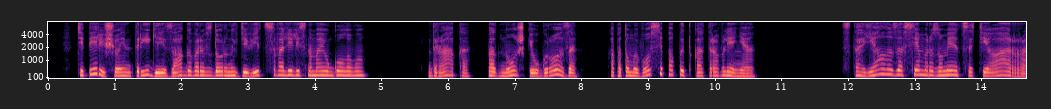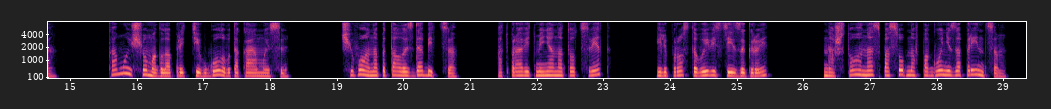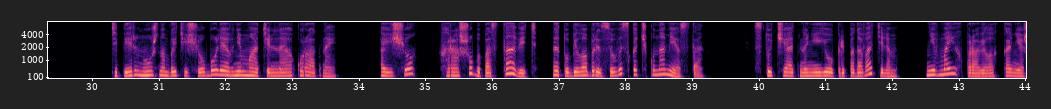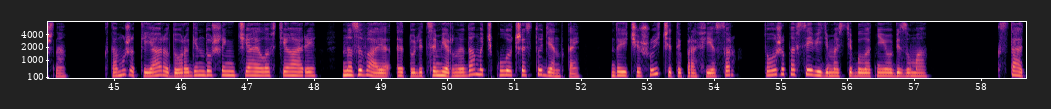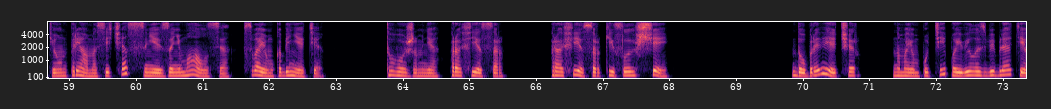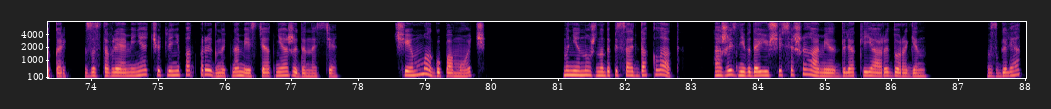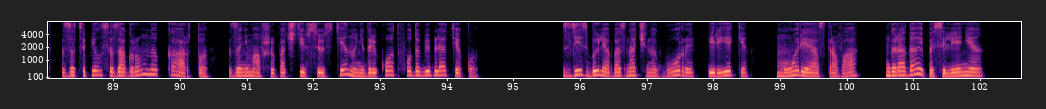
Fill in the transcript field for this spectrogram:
Теперь еще интриги и заговоры вздорных девиц свалились на мою голову. Драка, подножки, угрозы, а потом и вовсе попытка отравления. Стояла за всем, разумеется, Тиара, Кому еще могла прийти в голову такая мысль? Чего она пыталась добиться? Отправить меня на тот свет? Или просто вывести из игры? На что она способна в погоне за принцем? Теперь нужно быть еще более внимательной и аккуратной. А еще хорошо бы поставить эту белобрысую выскочку на место. Стучать на нее преподавателям не в моих правилах, конечно. К тому же Кьяра Дорогин души не чаяла в тиаре, называя эту лицемерную дамочку лучшей студенткой. Да и чешуйчатый профессор тоже, по всей видимости, был от нее без ума. Кстати, он прямо сейчас с ней занимался в своем кабинете. Тоже мне профессор. Профессор кислых щей. Добрый вечер. На моем пути появилась библиотекарь, заставляя меня чуть ли не подпрыгнуть на месте от неожиданности. «Чем могу помочь?» «Мне нужно дописать доклад о жизни выдающейся Шиами для Кьяры Дорогин». Взгляд зацепился за огромную карту, занимавшую почти всю стену недалеко от входа в библиотеку. Здесь были обозначены горы и реки, море и острова, города и поселения.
